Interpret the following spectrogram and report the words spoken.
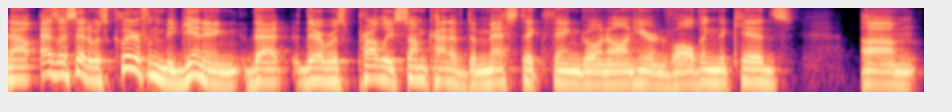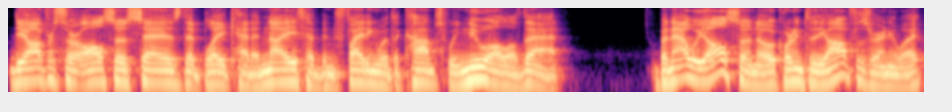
Now, as I said, it was clear from the beginning that there was probably some kind of domestic thing going on here involving the kids. Um, the officer also says that Blake had a knife, had been fighting with the cops. We knew all of that. But now we also know, according to the officer anyway,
